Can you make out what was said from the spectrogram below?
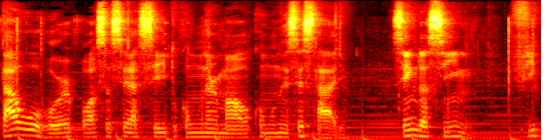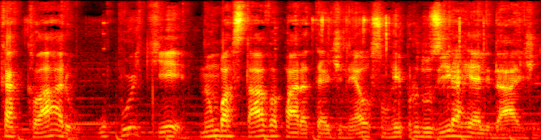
tal horror possa ser aceito como normal, como necessário. Sendo assim, fica claro o porquê não bastava para Ted Nelson reproduzir a realidade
